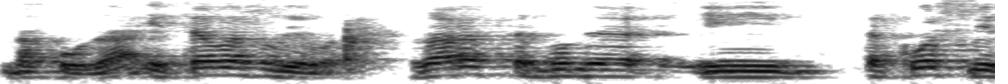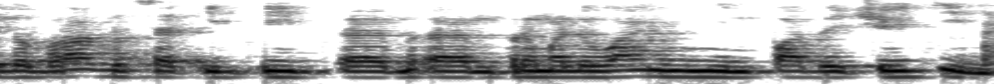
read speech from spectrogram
Даху, да? І це важливо. Зараз це буде і також відобразиться і, і е, е, при малюванні падаючої тіні.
